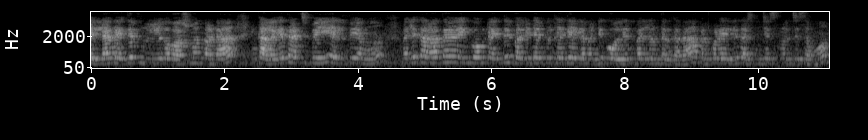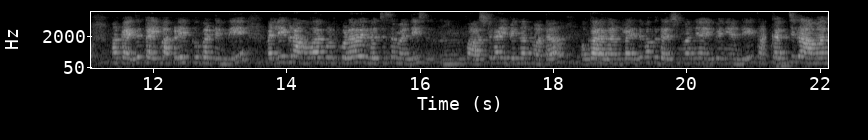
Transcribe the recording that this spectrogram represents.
వెళ్ళాక అయితే ఫుల్గా వర్షం అనమాట ఇంకా అలాగే తడిచిపోయి వెళ్ళిపోయాము. మళ్ళీ తర్వాత ఇంకొకటి అయితే పల్లి టెంపుల్కి అయితే వెళ్ళామండి. గోల్డెన్ పల్లి ఉంటుంది కదా అక్కడ కూడా వెళ్ళి దర్శనం చేసుకుని వచ్చేసాము. మాకైతే టైం అక్కడే ఎక్కువ పట్టింది. మళ్ళీ ఇక్కడ అమ్మవారి గుడికి కూడా వెళ్ళి వచ్చేసామండి ఫాస్ట్గా అయిపోయింది అనమాట ఒక అరగంటలో అయితే మాకు దర్శనం అన్ని అయిపోయినాయండి. కంచి కామాక్షి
